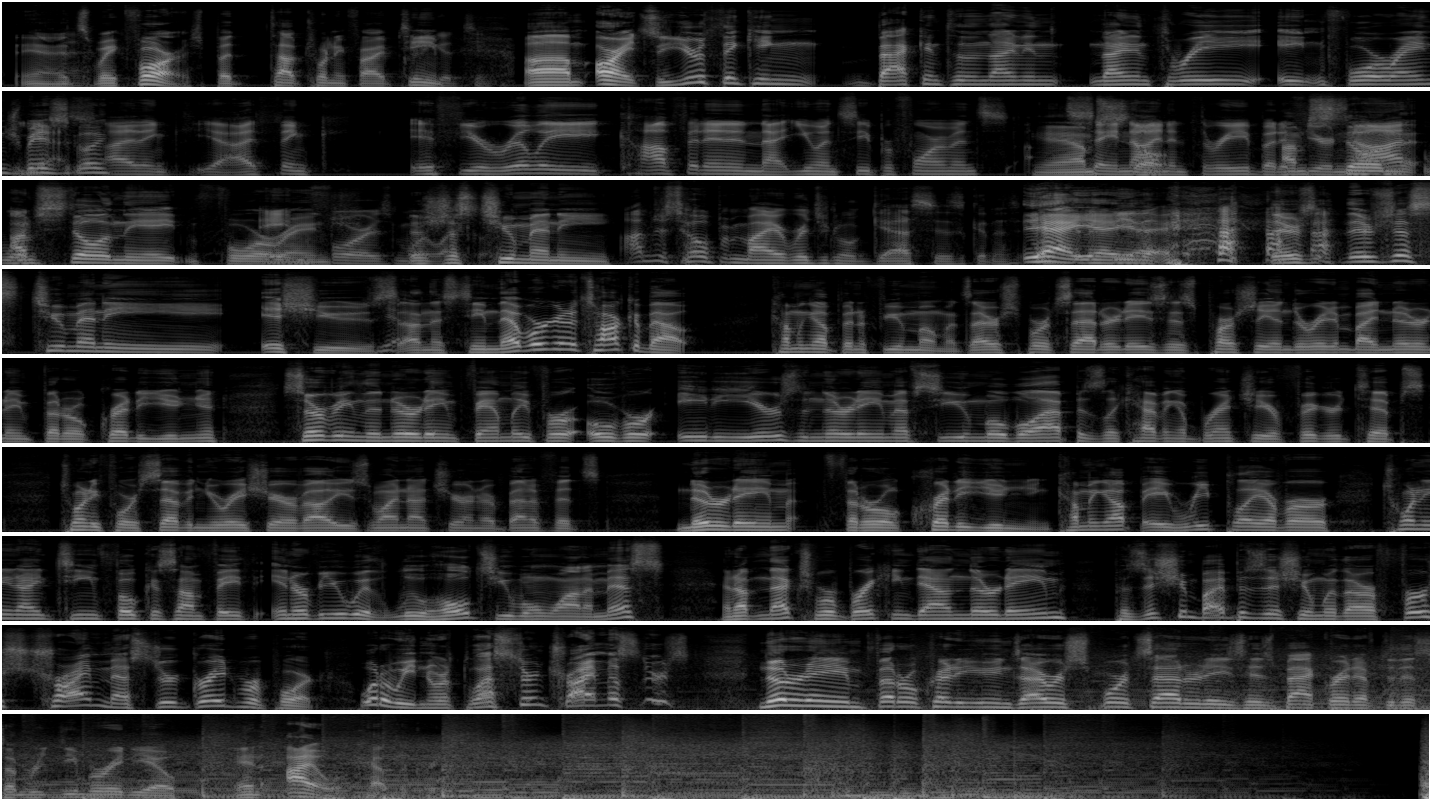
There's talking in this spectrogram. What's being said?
Yeah, it's Wake Forest, but top 25 team. team. Um, all right, so you're thinking back into the nine and nine and three, eight and four range, basically. Yes, I think. Yeah, I think if you're really confident in that UNC performance, Yeah, I'm say still- nine and three. But if I'm you're still not, the, I'm still in the eight and four eight and range. four is more There's just too many. I'm just hoping my original guess is gonna. is Yeah, gonna yeah, be yeah. There. There's there's just too many issues Yeah. on this team that we're going to talk about coming up in a few moments. Irish Sports Saturdays is partially underwritten by Notre Dame Federal Credit Union, serving the Notre Dame family for over 80 years. The Notre Dame FCU mobile app is like having a branch at your fingertips 24/7. You raise share values. Why not share in our benefits? Notre Dame Federal Credit Union. Coming up, a replay of our 2019 Focus on Faith interview with Lou Holtz, you won't want to miss. And up next, we're breaking down Notre Dame position by position with our first trimester grade report. What are we, Northwestern trimesters? Notre Dame Federal Credit Union's Irish Sports Saturdays is back right after this on Redeemer Radio and Iowa Catholic Radio.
